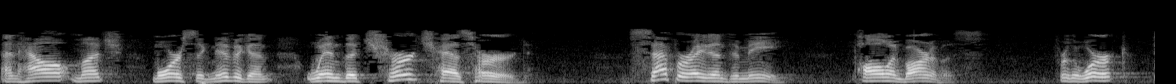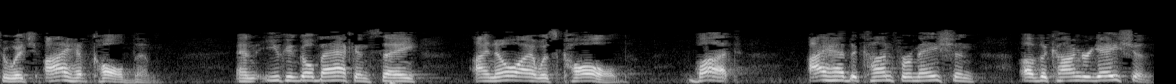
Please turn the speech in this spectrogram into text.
And how much more significant when the church has heard, separate unto me Paul and Barnabas for the work to which I have called them. And you can go back and say, I know I was called, but I had the confirmation of the congregation.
